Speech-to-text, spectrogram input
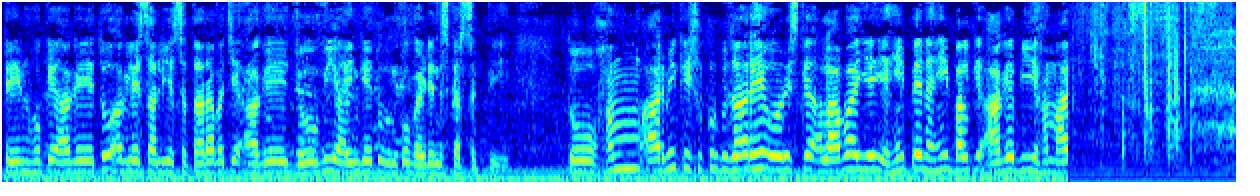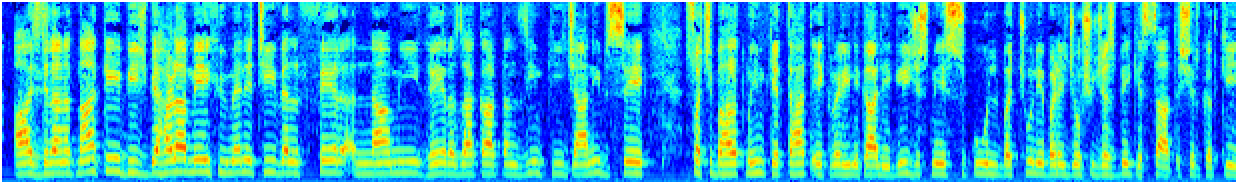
ٹرین ہو کے آ گئے تو اگلے سال یہ ستارہ بچے آگے جو بھی آئیں گے تو ان کو گائیڈنس کر سکتے تو ہم آرمی کے شکر گزار ہیں اور اس کے علاوہ یہ یہیں پہ نہیں بلکہ آگے بھی ہم آرمی آج ضلع ناگ کے بیچ بہاڑا میں ہیومینٹی ویلفیئر نامی غیر رضاکار تنظیم کی جانب سے سوچھ بھارت مہم کے تحت ایک ریلی نکالی گئی جس میں اسکول بچوں نے بڑے جوش و جذبے کے ساتھ شرکت کی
